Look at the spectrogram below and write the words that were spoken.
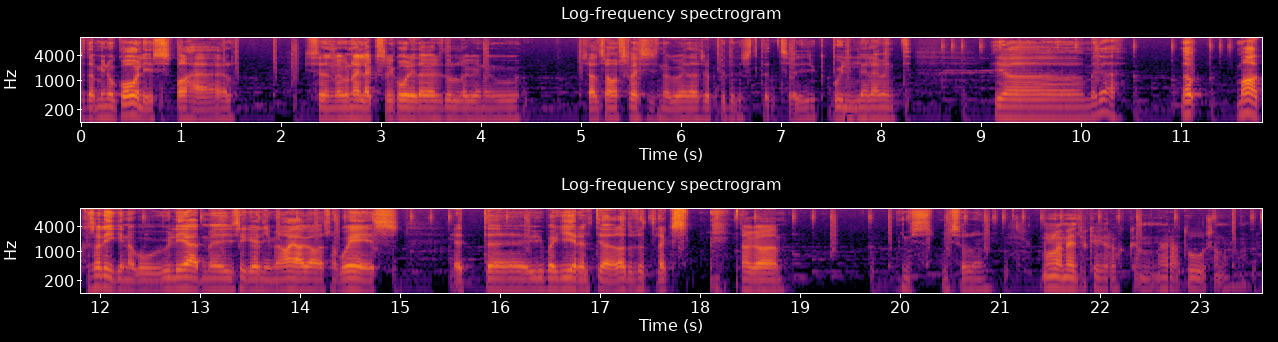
seda minu koolis vaheajal. see on nagu naljakas oli kooli tagasi tulla, kui nagu sealsamas klassis nagu edasi õppida, lihtsalt et see oli siuke pull mm. element. ja ma ei tea no maakas oligi nagu ülihea, et me isegi olime ajakavas nagu ees, et äh, jube kiirelt ja ladusalt läks, aga mis, mis sul on? mulle meeldib kõige rohkem Ära tuusa, ma arvan.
